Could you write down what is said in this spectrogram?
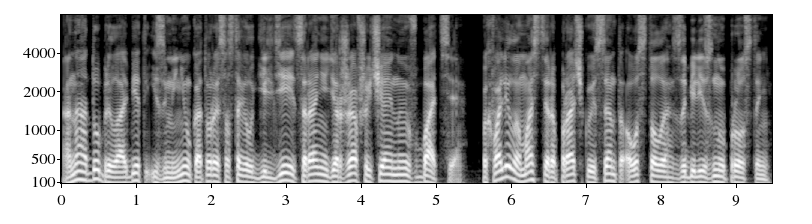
Она одобрила обед из меню, которое составил гильдеец, ранее державший чайную в Батте. Похвалила мастера прачку из Сент-Остола за белизну простынь.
